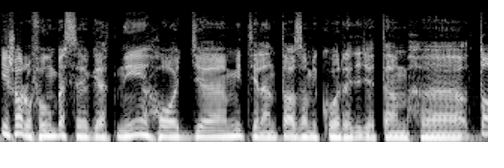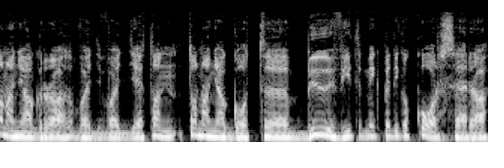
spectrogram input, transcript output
És arról fogunk beszélgetni, hogy mit jelent az, amikor egy egyetem tananyagra, vagy, vagy tan, tananyagot bővít, mégpedig a korszerra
